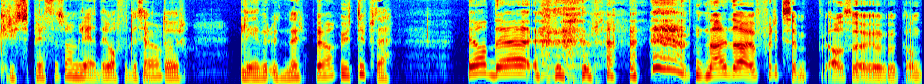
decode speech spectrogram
krysspresset som leder i offentlig sektor ja. lever under. Ja. Utdyp det. Ja, det Nei, det er jo for eksempel Altså, jeg kan,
